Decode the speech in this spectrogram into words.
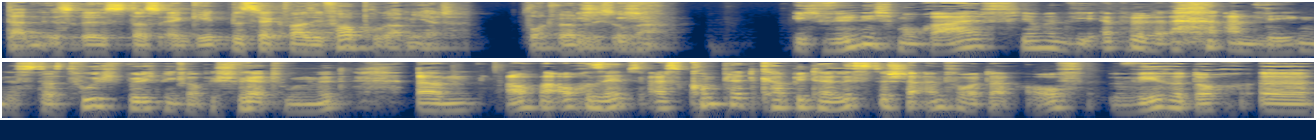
dann ist, ist das Ergebnis ja quasi vorprogrammiert. Wortwörtlich sogar. Ich, will nicht Moralfirmen wie Apple anlegen, das, das tue ich, würde ich mir, glaube ich, schwer tun mit. Ähm, aber auch selbst als komplett kapitalistische Antwort darauf wäre doch, äh,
